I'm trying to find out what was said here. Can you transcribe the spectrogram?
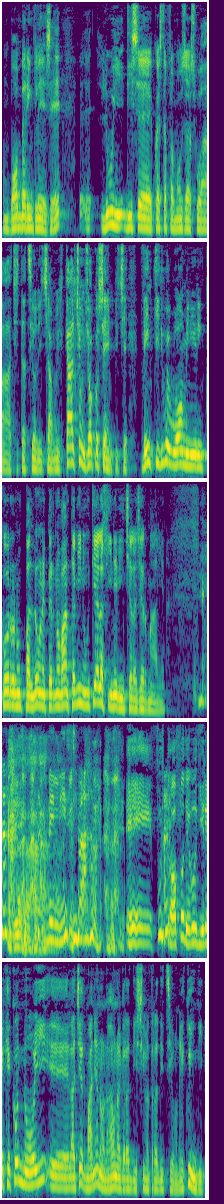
un bomber inglese, eh, lui disse questa famosa sua citazione, diciamo, il calcio è un gioco semplice, 22 uomini rincorrono un pallone per 90 minuti e alla fine vince la Germania. e, Bellissima. e purtroppo devo dire che con noi eh, la Germania non ha una grandissima tradizione e quindi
